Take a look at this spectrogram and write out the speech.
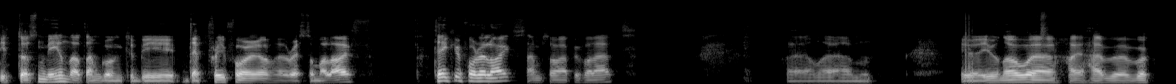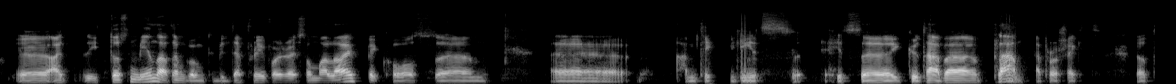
it doesn't mean that I'm going to be debt free for the rest of my life. Thank you for the likes. I'm so happy for that. And, um, you, you know, uh, I have work. Uh, I, it doesn't mean that I'm going to be debt free for the rest of my life because um, uh, I'm thinking it's it's uh, good to have a plan, a project. But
